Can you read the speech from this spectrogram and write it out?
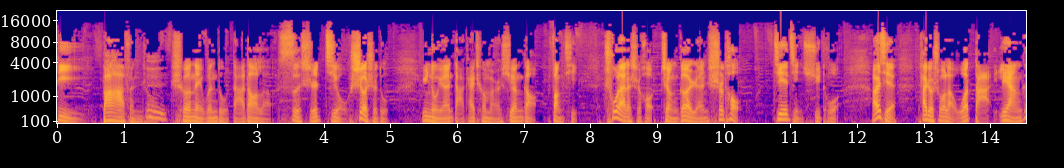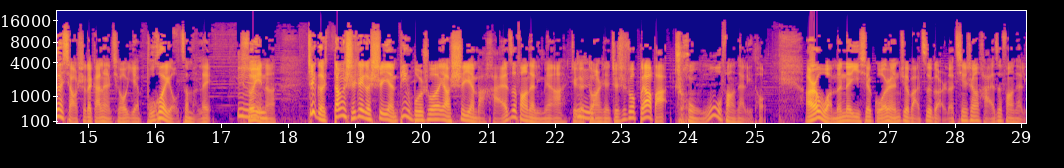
第八分钟，车内温度达到了四十九摄氏度，运动员打开车门宣告放弃。出来的时候，整个人湿透，接近虚脱，而且他就说了：“我打两个小时的橄榄球也不会有这么累。”所以呢，这个当时这个试验并不是说要试验把孩子放在里面啊，这个多长时间，只是说不要把宠物放在里头。而我们的一些国人却把自个儿的亲生孩子放在里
